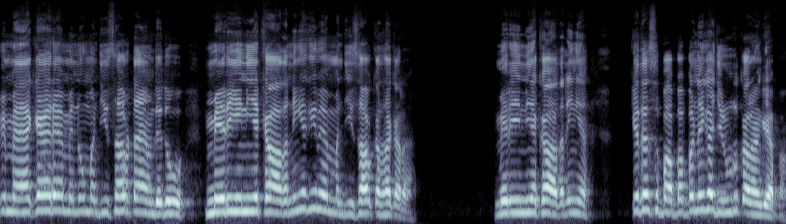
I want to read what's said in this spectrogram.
ਵੀ ਮੈਂ ਕਹਿ ਰਿਹਾ ਮੈਨੂੰ ਮੰਜੀ ਸਾਹਿਬ ਟਾਈਮ ਦੇ ਦਿਓ। ਮੇਰੀ ਇੰਨੀ ਔਕਾਤ ਨਹੀਂ ਹੈ ਕਿ ਮੈਂ ਮੰਜੀ ਸਾਹਿਬ ਕਥਾ ਕਰਾਂ। ਮੇਰੀ ਇੰਨੀ ਔਕਾਤ ਨਹੀਂ ਹੈ ਕਿਤੇ ਸਬੱਬ ਬਣੇਗਾ ਜ਼ਰੂਰ ਕਰਾਂਗੇ ਆਪਾਂ।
